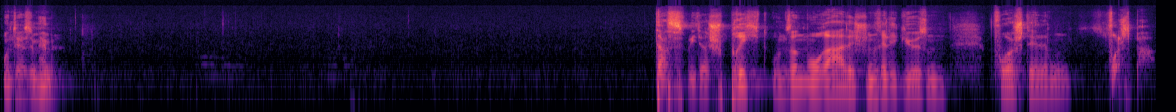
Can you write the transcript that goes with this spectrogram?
Und der ist im Himmel. Das widerspricht unseren moralischen, religiösen Vorstellungen furchtbar.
